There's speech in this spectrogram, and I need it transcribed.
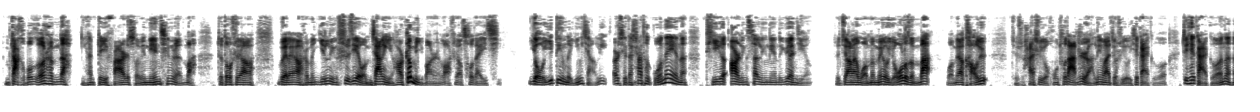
什么扎克伯格什么的，你看这一伐这所谓年轻人嘛，这都是要未来要什么引领世界，我们加个引号，这么一帮人老是要凑在一起，有一定的影响力，而且在沙特国内呢，提个二零三零年的愿景，就将来我们没有油了怎么办？我们要考虑。就是还是有宏图大志啊，另外就是有一些改革，这些改革呢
